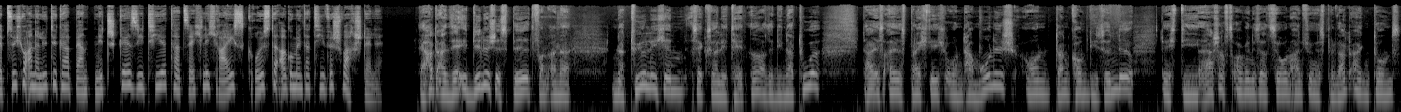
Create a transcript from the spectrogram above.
Der Psychoanalytiker Bernd Nitschke sieht hier tatsächlich Reichs größte argumentative Schwachstelle. Er hat ein sehr idyllisches Bild von einer natürlichen Sexualität. Ne? Also die Natur, da ist alles prächtig und harmonisch und dann kommt die Sünde durch die Herrschaftsorganisation, Einführung des Privateigentums.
